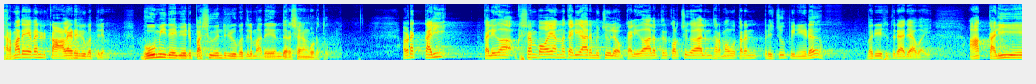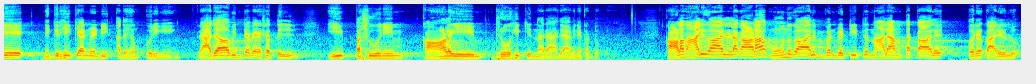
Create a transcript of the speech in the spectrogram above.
ധർമ്മദേവൻ കാളയുടെ രൂപത്തിലും ഭൂമിദേവി ഒരു പശുവിന്റെ രൂപത്തിലും അദ്ദേഹം ദർശനം കൊടുത്തു. അവിടെ കലി കലികാ കൃഷ്ണൻ പോയ അന്ന് കലി ആരംഭിച്ചുല്ലോ കലികാലത്തിൽ കുറച്ചു കാലം ധർമ്മപുത്രൻ ഭരിച്ചു. പിന്നീട് പരീക്ഷത്ത് രാജാവായി. ആ കലിയെ നിഗ്രഹിക്കാൻ വേണ്ടി അദ്ദേഹം ഒരുങ്ങി. രാജാവിന്റെ വേഷത്തിൽ ഈ പശുവിനെയും കാളയെയും ദ്രോഹിക്കുന്ന രാജാവിനെ കണ്ടു. കാള നാല് കാലുള്ള കാള മൂന്ന് കാലും ഇവൻ വെട്ടിയിട്ട് നാലാമത്തെ കാൽ ഒരു കാലേ ഉള്ളൂ.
